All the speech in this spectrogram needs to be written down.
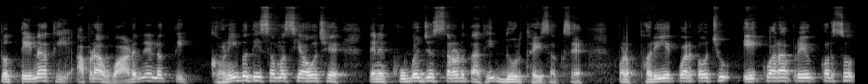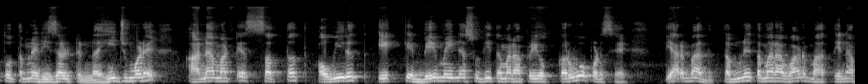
તો તેનાથી આપણા વાળને લગતી ઘણી બધી સમસ્યાઓ છે, તેને ખૂબ જ સરળતાથી દૂર થઈ શકશે. પણ ફરી એકવાર કહું છું, એકવાર આ પ્રયોગ કરશો તો તમને રિઝલ્ટ નહીં જ મળે. આના માટે સતત અવિરત એક કે બે મહિના સુધી તમારા પ્રયોગ કરવો પડશે. ત્યારબાદ તમને તમારા વાળમાં તેના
